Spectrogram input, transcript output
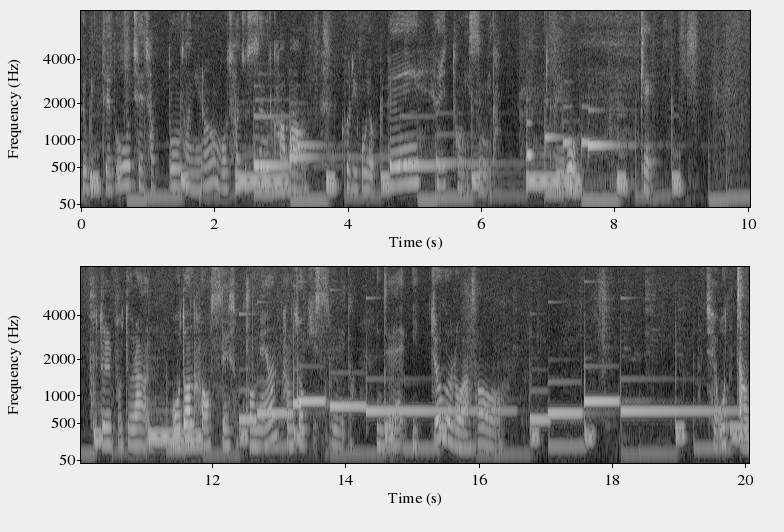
그 밑에도 제 잡동산이랑 뭐 자주 쓰는 가방 그리고 옆에 휴지통이 있습니다. 그리고 이렇게 부들부들한 모던 하우스에서 구매한 방석이 있습니다. 이제 이쪽으로 와서 제 옷장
